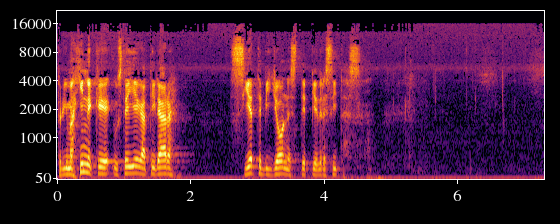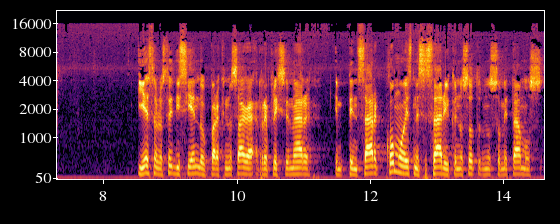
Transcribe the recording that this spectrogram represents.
Pero imagine que usted llega a tirar 7 billones de piedrecitas. Y eso lo estoy diciendo para que nos haga reflexionar en pensar cómo es necesario que nosotros nos sometamos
